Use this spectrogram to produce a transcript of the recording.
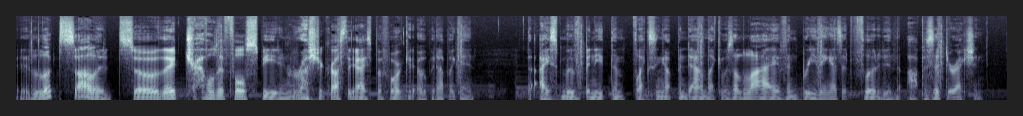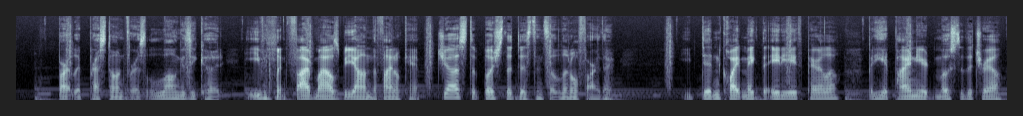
It looked solid, so they traveled at full speed and rushed across the ice before it could open up again. The ice moved beneath them, flexing up and down like it was alive and breathing as it floated in the opposite direction. Bartlett pressed on for as long as he could. He even went five miles beyond the final camp just to push the distance a little farther. He didn't quite make the 88th parallel, but he had pioneered most of the trail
